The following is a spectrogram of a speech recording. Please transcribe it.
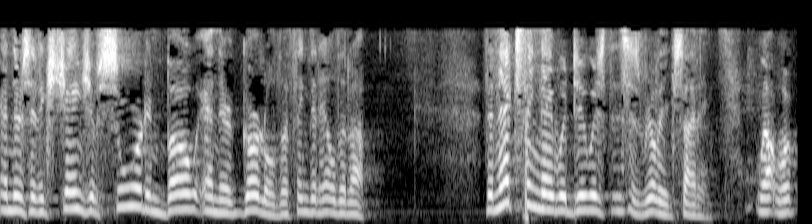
and there's an exchange of sword and bow and their girdle, the thing that held it up. The next thing they would do is this is really exciting. Well,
